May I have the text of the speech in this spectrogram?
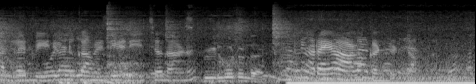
നല്ലൊരു വീഡിയോ എടുക്കാൻ വേണ്ടി എണീച്ചതാണ്. സ്പീഡ് ബോട്ട് ഉണ്ട്. ബോട്ട് നിറയെ ആളൊക്കെ ഉണ്ട് കേട്ടോ അപ്പൊ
